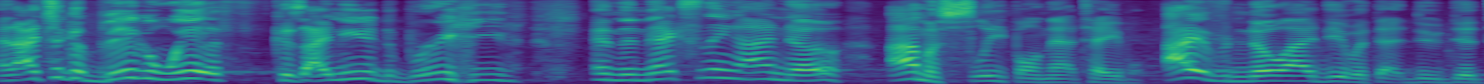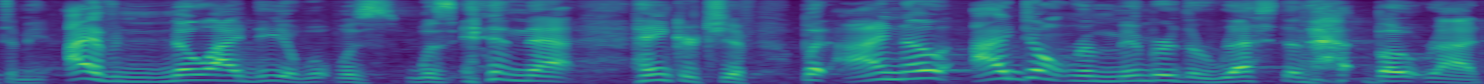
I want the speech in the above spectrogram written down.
And I took a big whiff because I needed to breathe. And the next thing I know, I'm asleep on that table. I have no idea what that dude did to me. I have no idea what was, was in that handkerchief. But I know I don't remember the rest of that boat ride.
